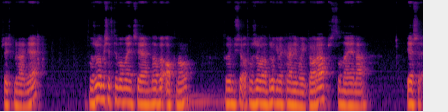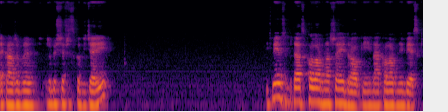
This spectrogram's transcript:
przejdźmy na nie. Otworzyło mi się w tym momencie nowe okno, które mi się otworzyło na drugim ekranie monitora. Przesunę je na pierwszy ekran, żeby, żebyście wszystko widzieli. I zmienimy sobie teraz kolor naszej drogi na kolor niebieski.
